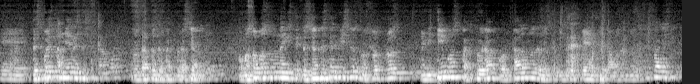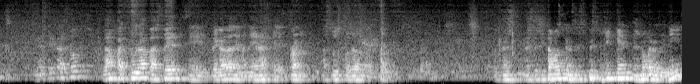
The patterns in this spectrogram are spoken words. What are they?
Eh, después también necesitamos los datos de facturación. Como somos una institución de servicios, nosotros emitimos factura por cada uno de los servicios que entregamos a nuestros usuarios. En este caso, la factura va a ser eh, entregada de manera electrónica a sus correos electrónicos. necesitamos que nos especifiquen el número de NID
